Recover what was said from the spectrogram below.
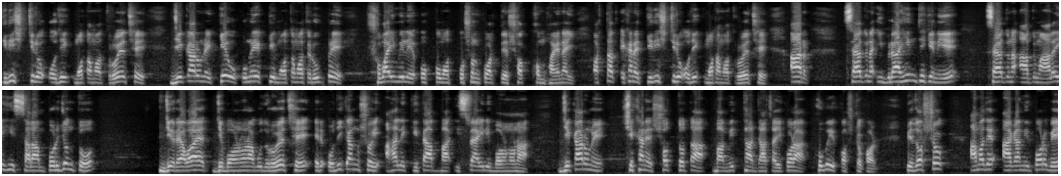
তিরিশটিরও অধিক মতামত রয়েছে। যে কারণে কেউ কোনো একটি মতামতের উপরে সবাই মিলে ঐক্যমত পোষণ করতে সক্ষম হয় নাই। অর্থাৎ এখানে তিরিশটিরও অধিক মতামত রয়েছে। আর সায়াদুনা ইব্রাহিম থেকে নিয়ে সায়াদুনা আদম আলাইহিস সালাম পর্যন্ত যে রেওয়ায়ত, যে বর্ণনাগুলো রয়েছে, এর অধিকাংশই আহলে কিতাব বা ইসরায়েলি বর্ণনা। যে কারণে সেখানে সত্যতা বা মিথ্যা যাচাই করা খুবই কষ্টকর। প্রিয় দর্শক, আমাদের আগামী পর্বে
